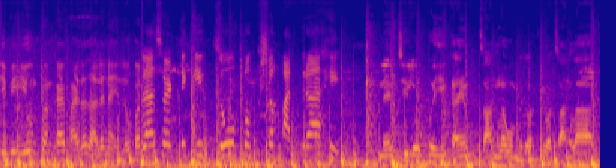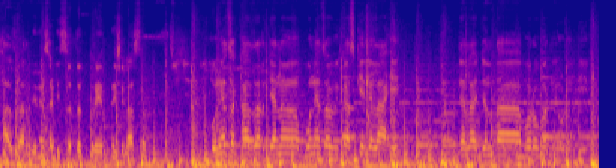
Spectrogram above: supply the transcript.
बीजेपी येऊन पण काय फायदा झाला नाही. लोकांना मला असं वाटतं की जो पक्ष पात्र आहे पुण्याची लोक ही कायम चांगला उमेदवार किंवा चांगला खासदार देण्यासाठी सतत प्रयत्नशील असतात. पुण्याचा खासदार ज्यानं पुण्याचा विकास केलेला आहे त्याला जनता बरोबर निवडून देईल.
